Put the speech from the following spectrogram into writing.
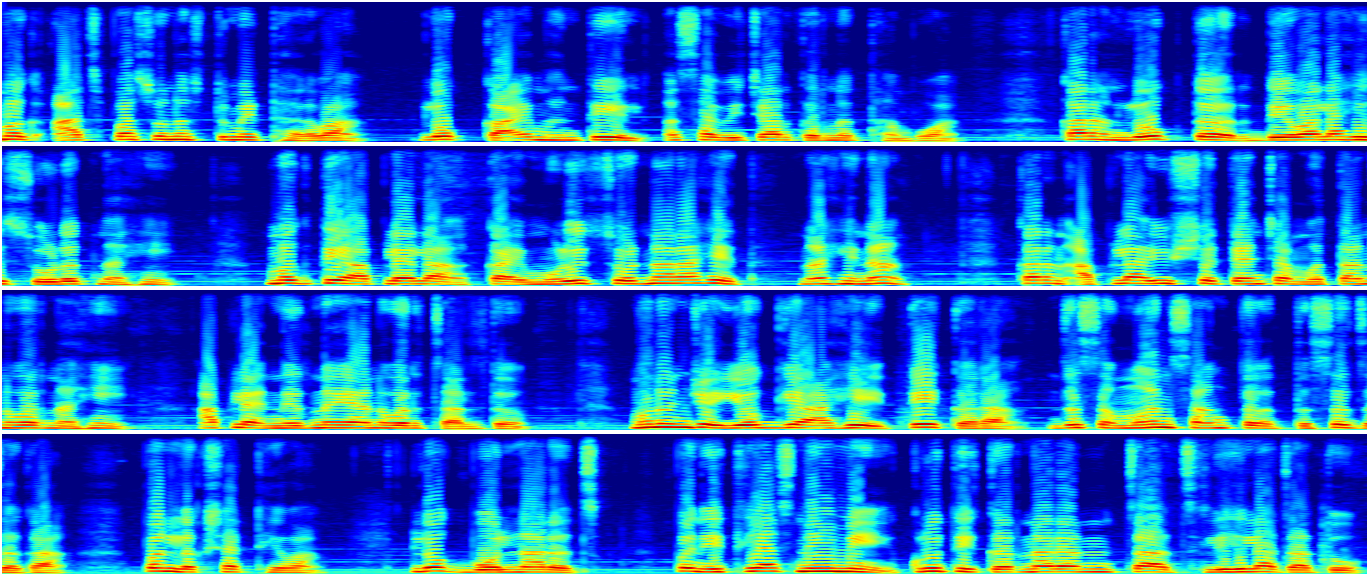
मग आजपासूनच तुम्ही ठरवा लोक काय म्हणतील असा विचार करणं थांबवा. कारण लोक तर देवालाही सोडत नाही. मग ते आपल्याला काय मुळीच सोडणार आहेत? नाही ना? कारण आपलं आयुष्य त्यांच्या मतांवर नाही. आपल्या निर्णयांवर चालतं. म्हणून जे योग्य आहे ते करा. जसं मन सांगतं तसं जगा. पण लक्षात ठेवा लोक बोलणारच. पण इतिहास नेहमी कृती करणाऱ्यांचाच लिहिला जातो.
